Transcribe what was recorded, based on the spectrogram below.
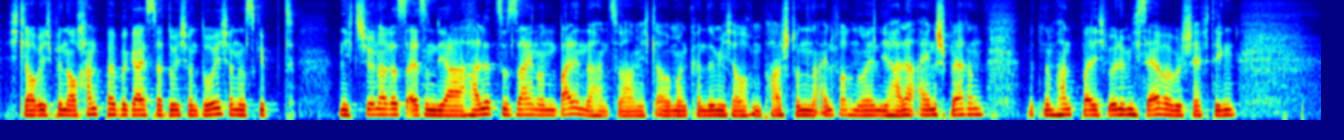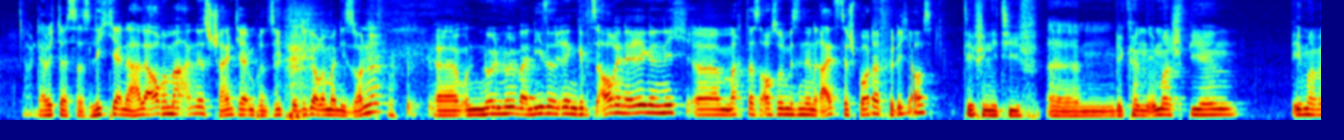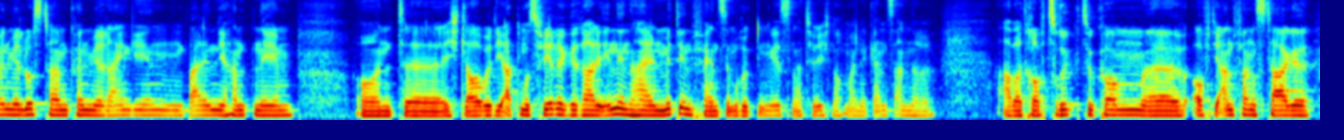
ich glaube, ich bin auch Handball begeistert durch und durch und es gibt nichts Schöneres, als in der Halle zu sein und einen Ball in der Hand zu haben. Ich glaube, man könnte mich auch ein paar Stunden einfach nur in die Halle einsperren mit einem Handball. Ich würde mich selber beschäftigen. Dadurch, dass das Licht ja in der Halle auch immer an ist, scheint ja im Prinzip für dich auch immer die Sonne. äh, und 0-0 bei Nieselregen gibt es auch in der Regel nicht. Äh, macht das auch so ein bisschen den Reiz der Sportart für dich aus? Definitiv. Ähm, wir können immer spielen. Immer wenn wir Lust haben, können wir reingehen, einen Ball in die Hand nehmen. Und äh, ich glaube, die Atmosphäre gerade in den Hallen mit den Fans im Rücken ist natürlich nochmal eine ganz andere. Aber darauf zurückzukommen, äh, auf die Anfangstage,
